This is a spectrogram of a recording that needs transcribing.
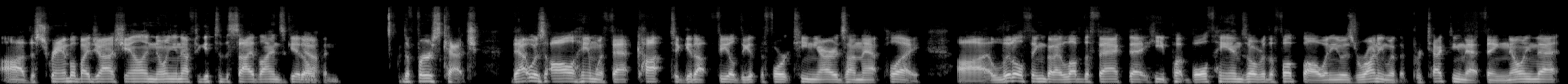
Uh, the scramble by Josh Allen, knowing enough to get to the sidelines, get yeah. open. The first catch, that was all him with that cut to get upfield to get the 14 yards on that play. Uh, a little thing, but I love the fact that he put both hands over the football when he was running with it, protecting that thing, knowing that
